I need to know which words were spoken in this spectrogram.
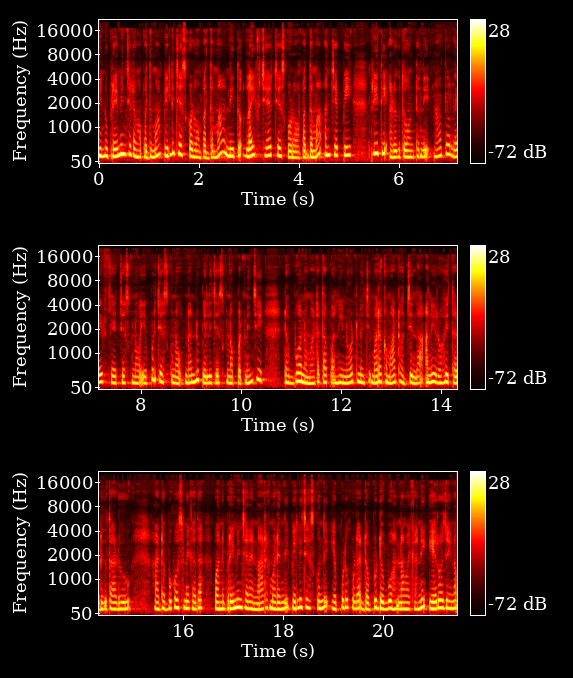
నిన్ను ప్రేమించడం అబద్ధమా? పెళ్ళి చేసుకోవడం అబద్ధమా? నీతో లైఫ్ షేర్ చేసుకోవడం అబద్ధమా? అని చెప్పి ప్రీతి అడుగుతూ ఉంటుంది. నాతో లైఫ్ షేర్ చేసుకున్నావు ఎప్పుడు చేసుకున్నావు? నన్ను పెళ్ళి చేసుకున్నప్పటి నుంచి డబ్బు అన్న మాట తప్ప నీ నోటి నుంచి మరొక మాట వచ్చిందా? అని రోహిత్ అడుగుతాడు. ఆ డబ్బు కోసమే కదా వాడిని ప్రేమించానని నాటకం ఆడింది పెళ్ళి చేసుకుంది ఎప్పుడు కూడా డబ్బు డబ్బు అన్నామే కానీ ఏ రోజైనా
